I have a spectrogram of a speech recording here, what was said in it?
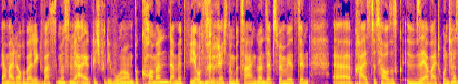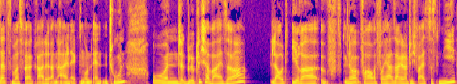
wir haben halt auch überlegt, was müssen wir eigentlich für die Wohnung bekommen, damit wir unsere Rechnung bezahlen können, selbst wenn wir jetzt den äh, Preis des Hauses sehr weit runtersetzen, was wir ja gerade an allen Ecken und Enden tun. Und glücklicherweise laut ihrer ne, Vor- Vorhersage, natürlich weiß das nie,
